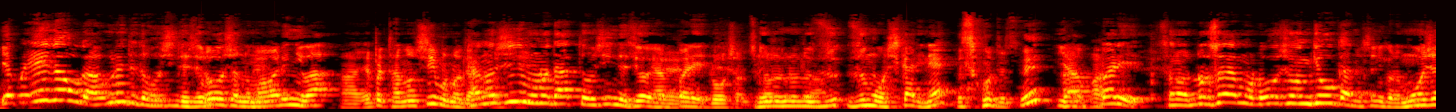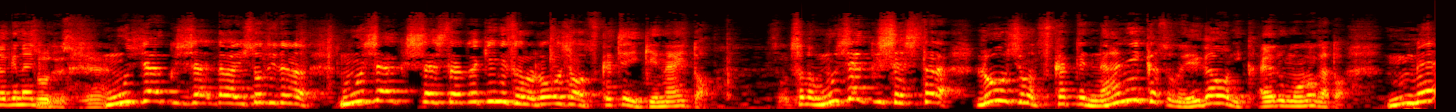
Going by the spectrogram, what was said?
やっぱ笑顔が溢れててほしいんですよ、ローションの周りには。はい。やっぱり楽しいものであって楽しいものであってほしいんですよ、やっぱり。ええローション使うぬるぬるず相撲しかりね。そうですね。やっぱり、その、ロそれはもうローション業界の人にこれ申し訳ないそうですねむしゃくしゃ、だから一つ言ったら、むしゃくしゃした時にそのローションを使っちゃいけないと。そのむしゃくしゃしたら、ローションを使って何かその笑顔に変えるものがと。ね？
